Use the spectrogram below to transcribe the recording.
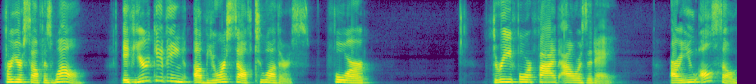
for yourself as well? If you're giving of yourself to others for three, four, five hours a day, are you also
